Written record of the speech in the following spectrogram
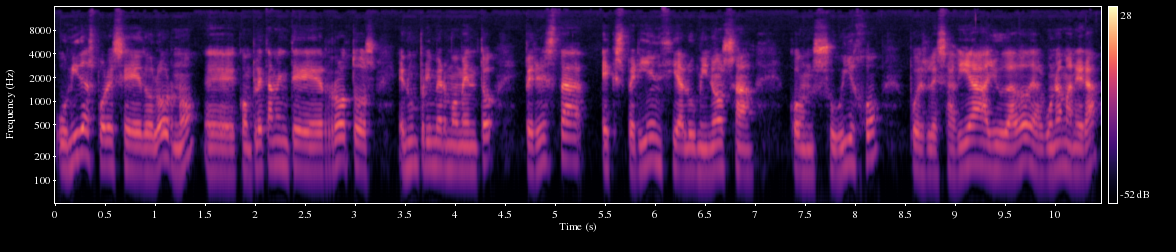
unidas por ese dolor, ¿no? Eh, completamente rotos en un primer momento, pero esta experiencia luminosa con su hijo, pues les había ayudado de alguna manera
